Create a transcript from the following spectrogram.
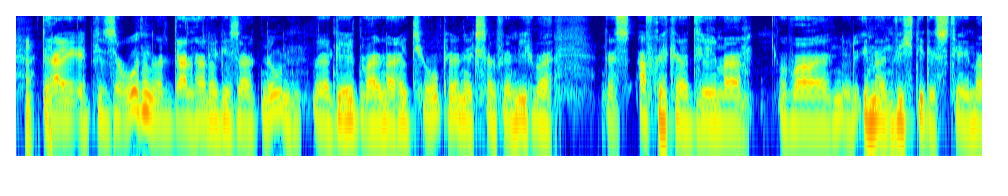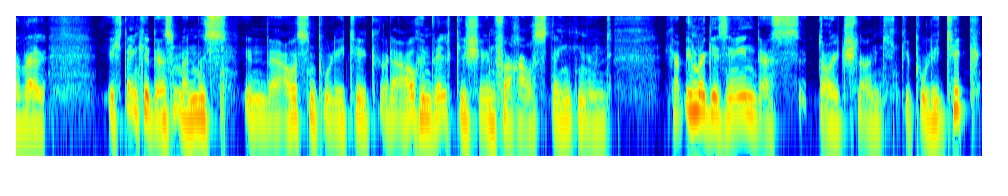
drei Episoden, und dann hat er gesagt, nun, er geht mal nach Äthiopien. Ich sage, für mich war das Afrika-Thema war immer ein wichtiges Thema, weil ich denke, dass man muss in der Außenpolitik oder auch im Weltgeschehen vorausdenken. Und ich habe immer gesehen, dass Deutschland, die Politik,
